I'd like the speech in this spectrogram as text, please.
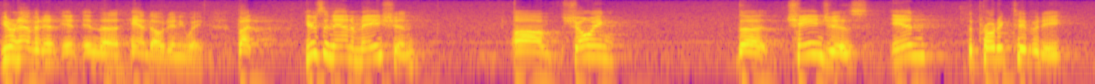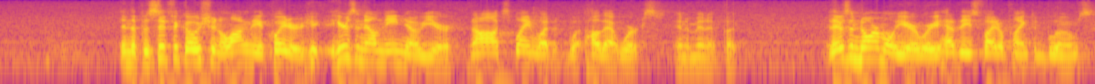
you don't have it in, in, in the handout anyway. But here's an animation um, showing the changes in the productivity in the Pacific Ocean along the equator. Here's an El Nino year, and I'll explain what, what, how that works in a minute. But there's a normal year where you have these phytoplankton blooms.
